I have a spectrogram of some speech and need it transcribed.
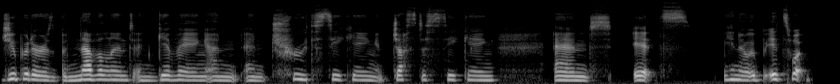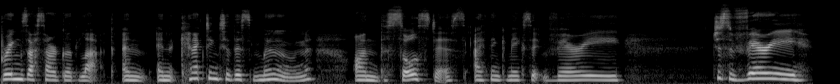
Jupiter is benevolent and giving and and truth seeking and justice seeking and it's you know, it's what brings us our good luck. And and connecting to this moon on the solstice, I think makes it very just very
